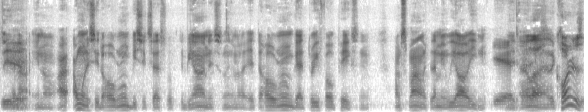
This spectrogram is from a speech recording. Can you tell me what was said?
Yeah, And I, you know, I, I want to see the whole room be successful. To be honest, you know, if the whole room got three, four picks, and I'm smiling 'cause, I mean, we all eating. Yeah. I lie. the corners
